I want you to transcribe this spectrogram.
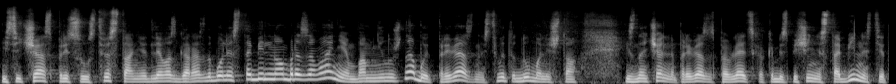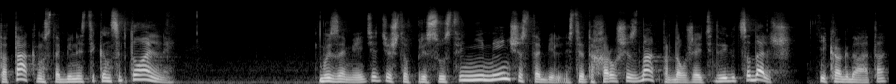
И сейчас присутствие станет для вас гораздо более стабильным образованием. Вам не нужна будет привязанность. Вы-то думали, что изначально привязанность появляется как обеспечение стабильности. Это так, но стабильности концептуальной. Вы заметите, что в присутствии не меньше стабильности. Это хороший знак. Продолжайте двигаться дальше. И когда-то,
